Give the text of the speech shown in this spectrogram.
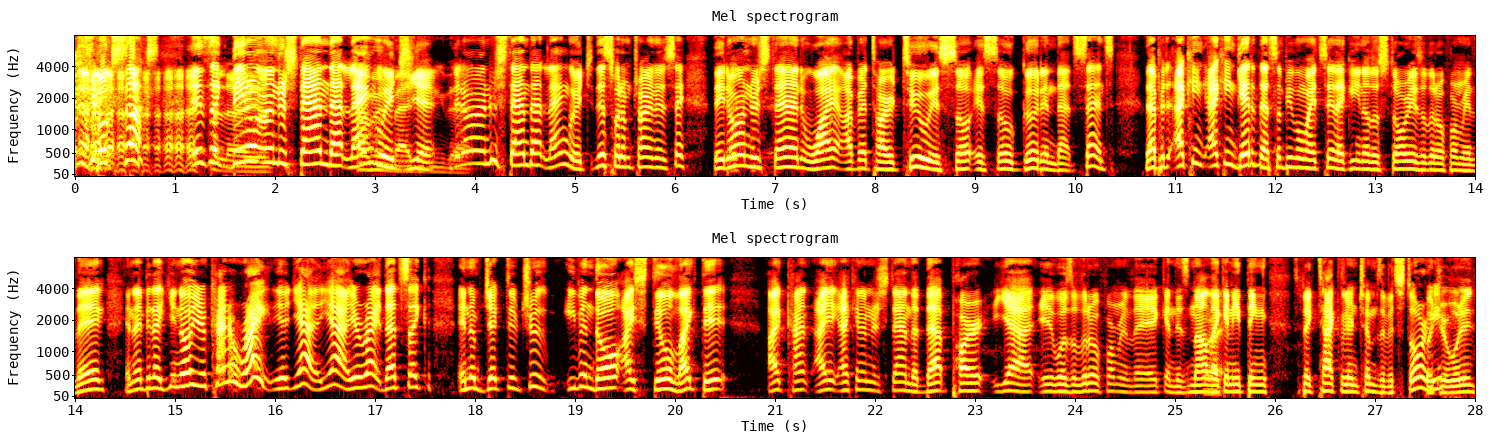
This book sucks. it's like they don't understand that language yet. imagining They don't understand that language. This is what I'm trying to say. They don't understand why Avatar 2 is so is so good in that sense. That I can I can get it that some people might say like you know the story is a little formulaic, and I'd be like you know you're kind of right. Yeah, yeah, you're right. That's like an objective truth. Even though I still liked it. I can I, I can understand that that part, yeah, it was a little formulaic and it's not like anything spectacular in terms of its story. But you're willing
